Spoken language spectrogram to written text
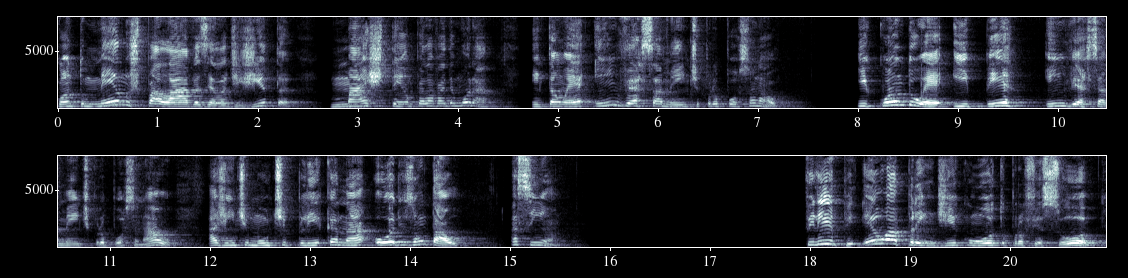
quanto menos palavras ela digita, mais tempo ela vai demorar. Então é inversamente proporcional. E quando é IP inversamente proporcional, a gente multiplica na horizontal. Assim, ó. Felipe, eu aprendi com outro professor,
